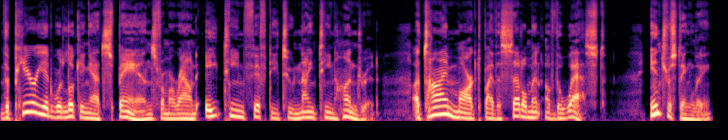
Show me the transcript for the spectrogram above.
The period we're looking at spans from around 1850 to 1900, a time marked by the settlement of the West. Interestingly,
